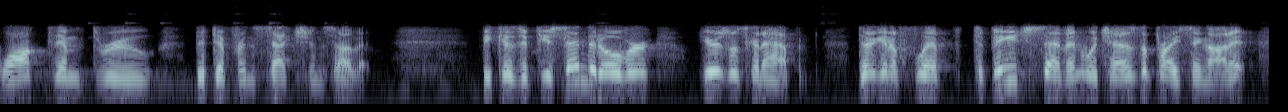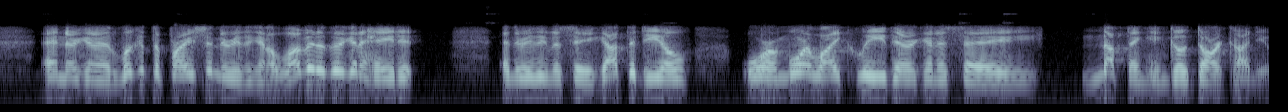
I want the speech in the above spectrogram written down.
walk them through the different sections of it. Because if you send it over, here's what's going to happen. They're going to flip to page seven, which has the pricing on it, and they're going to look at the pricing. They're either going to love it or they're going to hate it, and they're either going to say you got the deal, or more likely they're going to say nothing and go dark on you.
